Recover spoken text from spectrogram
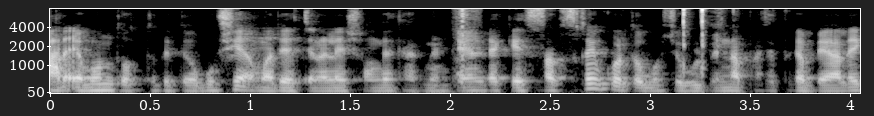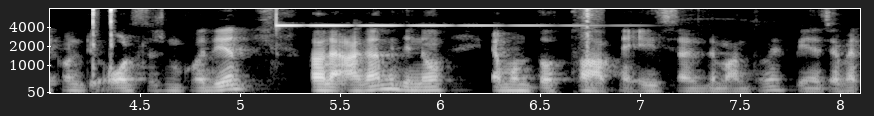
আর এমন তথ্য পেতে অবশ্যই আমাদের চ্যানেলের সঙ্গে থাকবেন। চ্যানেলটাকে সাবস্ক্রাইব করতে অবশ্যই ভুলবেন না। পাশে থাকা বেল আইকনটি অল সেশন করে দিন তাহলে আগামী দিনেও এমন তথ্য আপনি এই চ্যানেলের মাধ্যমে পেয়ে যাবেন।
